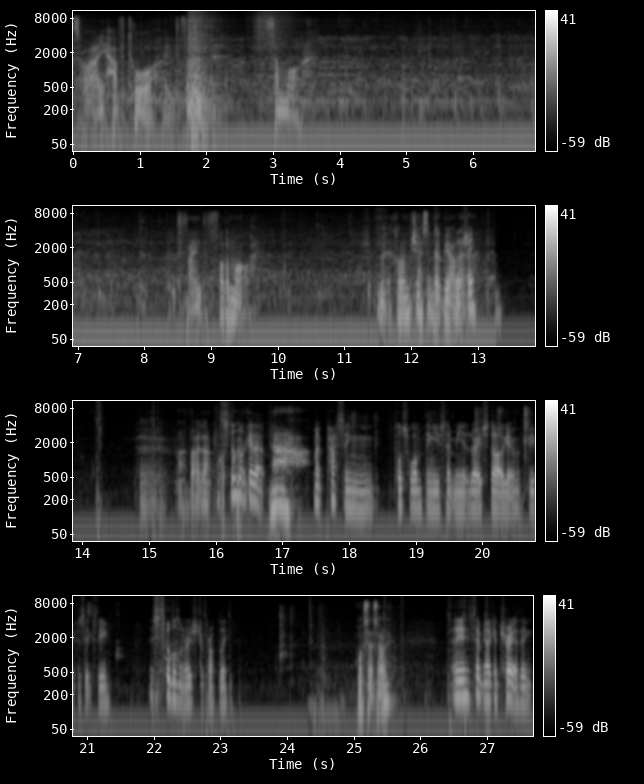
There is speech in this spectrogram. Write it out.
So I have two. I need to find some more. I need to find four more. Mate, I call them chests, they've got to be out there. Uh, right, buy that. Quick, still not quick. get that Nah. my passing plus one thing you sent me at the very start of getting FIFA 16. It still doesn't register properly. What's that, sorry? And he sent me like a trait, I think.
